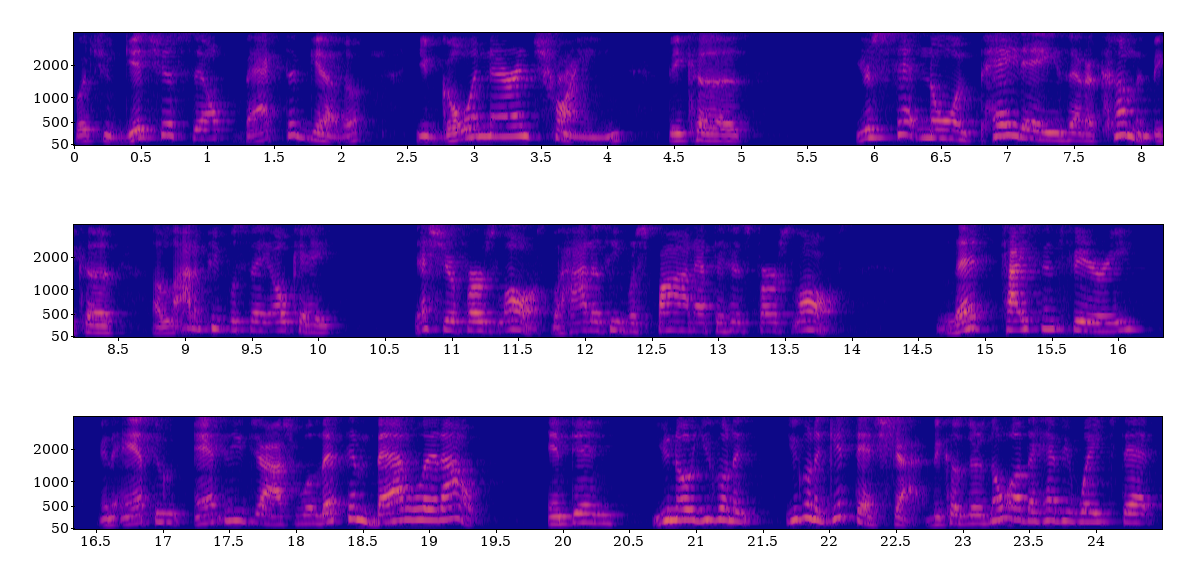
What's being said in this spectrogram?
but you get yourself back together. You go in there and train because you're sitting on paydays that are coming because a lot of people say, okay, that's your first loss, but how does he respond after his first loss? Let Tyson Fury and Anthony, Anthony Joshua let them battle it out, and then you know you're gonna you're gonna get that shot because there's no other heavyweights that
